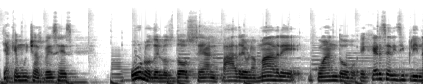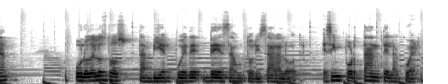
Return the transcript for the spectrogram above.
ya que muchas veces uno de los dos, sea el padre o la madre, cuando ejerce disciplina, uno de los dos también puede desautorizar al otro. Es importante el acuerdo.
